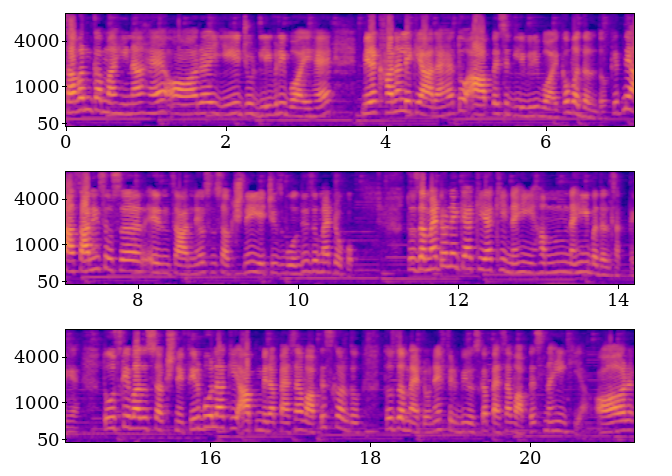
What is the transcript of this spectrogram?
सावन का महीना है और ये जो डिलीवरी बॉय है, मेरा खाना लेके आ रहा है तो आप इसे डिलीवरी बॉय को बदल दो। कितने आसानी से उस इंसान ने, उस शख्स ने ये चीज़ बोल दी जोमेटो को। तो जोमेटो ने क्या किया कि नहीं, हम नहीं बदल सकते हैं। तो उसके बाद उस शख्स ने फिर बोला कि आप मेरा पैसा वापस कर दो। तो जोमेटो ने फिर भी उसका पैसा वापस नहीं किया। और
